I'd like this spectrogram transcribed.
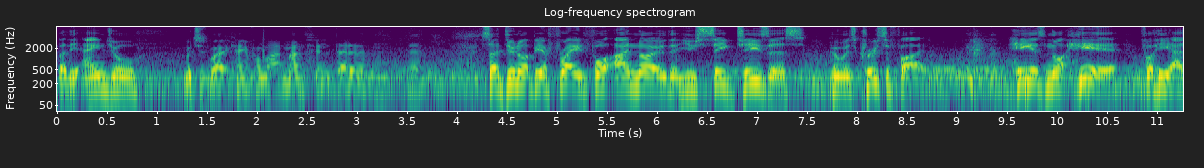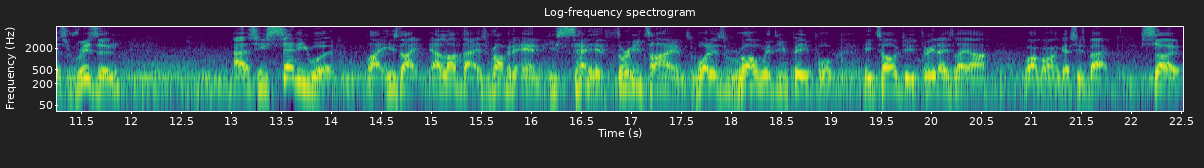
But the angel, which is where it came from, like man feeling dead, isn't it? Yeah. So do not be afraid, for I know that you seek Jesus who was crucified. He is not here, for he has risen as he said he would. Like, he's like, I love that. He's rubbing it in. He said it three times. What is wrong with you people? He told you three days later, Wagwan, guess who's back? So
